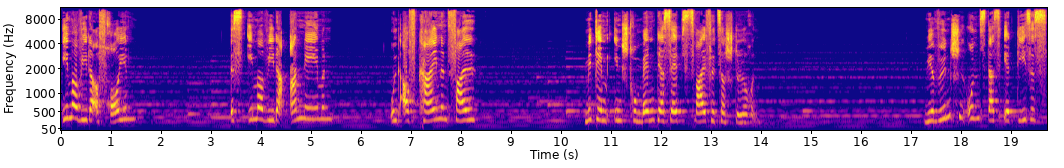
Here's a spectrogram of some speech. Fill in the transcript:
immer wieder erfreuen, es immer wieder annehmen und auf keinen Fall mit dem Instrument der Selbstzweifel zerstören. Wir wünschen uns, dass ihr dieses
